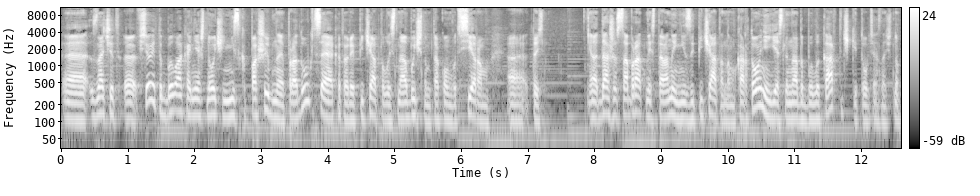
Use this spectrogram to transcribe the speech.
Э, значит, э, все это была, конечно, очень низкопошибная продукция, которая печаталась на обычном таком вот сером, то есть даже с обратной стороны не запечатанном картоне, если надо было карточки, то у тебя, значит, ну,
